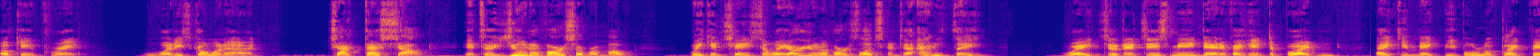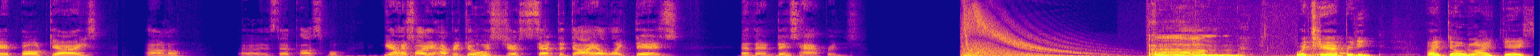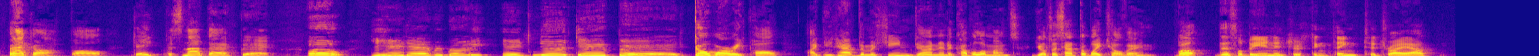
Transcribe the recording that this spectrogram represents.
Okay, Fred. What is going on? Check this out. It's a universal remote. We can change the way our universe looks into anything. Wait, so does this mean that if I hit the button, I can make people look like fat bald guys? I don't know. Uh, is that possible? Yes, all you have to do is just set the dial like this, and then this happens. Um, What's happening? I don't like this. back off, Paul. Okay, it's not that bad. Oh, you hear that, everybody? It's not that bad. Don't worry, Paul. I can have the machine done in a couple of months. You'll just have to wait till then. Well, this will be an interesting thing to try out.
